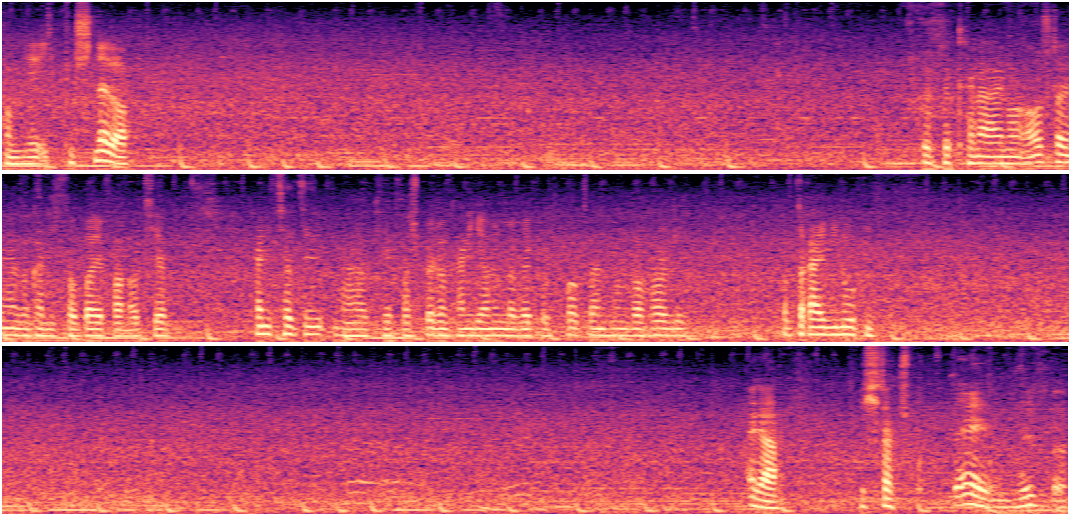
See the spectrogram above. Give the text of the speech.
von mir, ich bin schneller. Ich für keine Ein- und Aussteigen, also kann ich vorbeifahren. Okay. Kann ich tatsächlich. Na, okay, Verspätung kann ich auch nicht mehr weg. Sport sein, wahrscheinlich. Auf drei Minuten. Alter, ich stark Ey, Hilfe.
